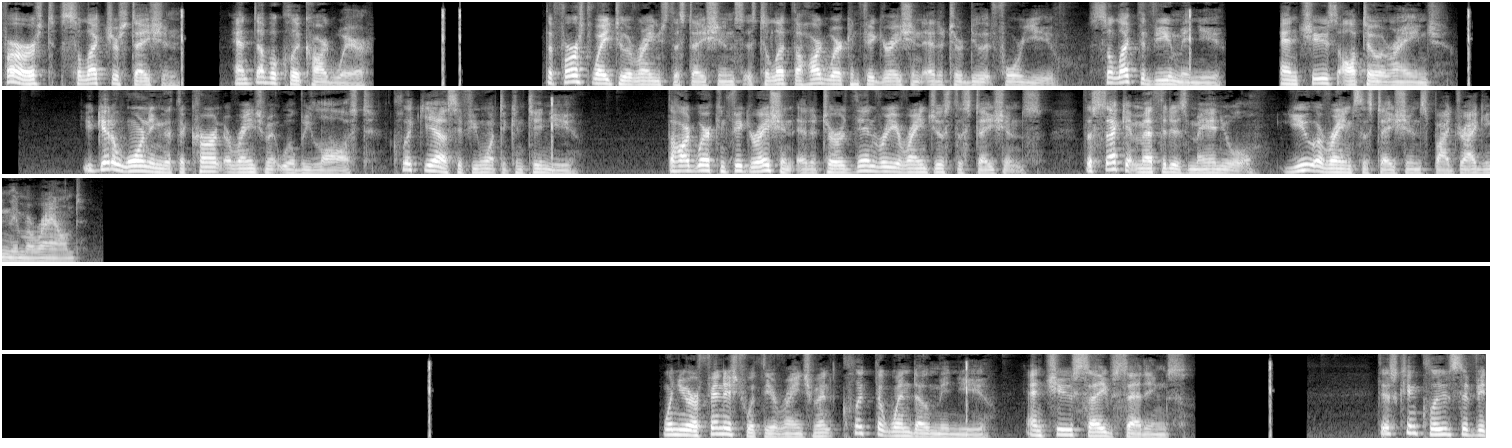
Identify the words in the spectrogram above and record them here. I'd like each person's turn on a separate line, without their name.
First, select your station and double-click Hardware. The first way to arrange the stations is to let the Hardware Configuration Editor do it for you. Select the View menu and choose Auto Arrange. You get a warning that the current arrangement will be lost. Click Yes if you want to continue. The Hardware Configuration Editor then rearranges the stations. The second method is manual. You arrange the stations by dragging them around. When you are finished with the arrangement, click the Window menu and choose Save Settings. This concludes the video.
